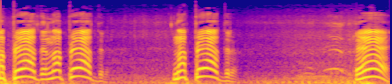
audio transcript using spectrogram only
Na pedra, na pedra. Na pedra. É.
